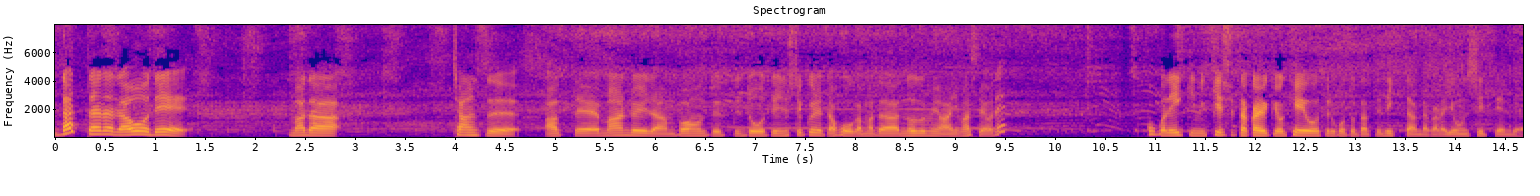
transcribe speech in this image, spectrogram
うん。だったらラオウで、まだ、チャンスあって、満塁弾ボーンって言って同点にしてくれた方がまた望みはありましたよね。ここで一気に岸高之を KO することだってできたんだから、4失点で。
